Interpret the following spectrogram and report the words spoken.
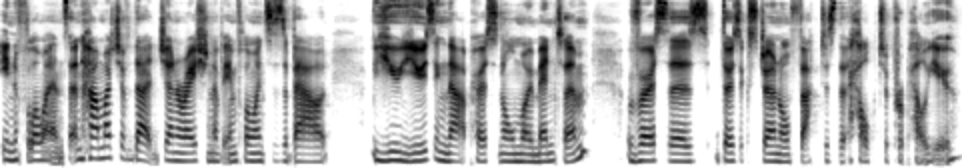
influence? And how much of that generation of influence is about you using that personal momentum versus those external factors that help to propel you?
